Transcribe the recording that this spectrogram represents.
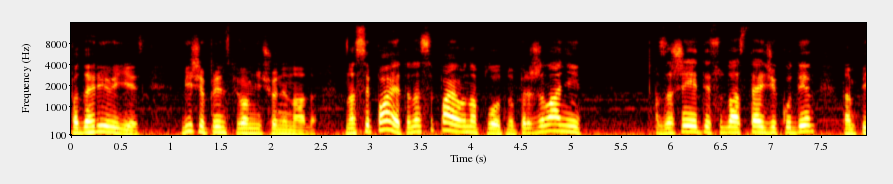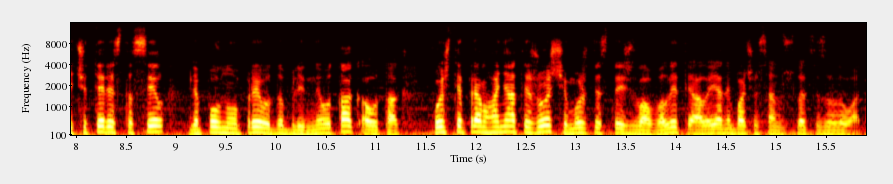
подогрів є. Більше, в принципі, вам нічого не треба. Насипає, та насипає вона плотно. При желанні Зашиєте сюди стейджик 1, там під 400 сил для повного приводу, блін, не отак, а отак. Хочете прям ганяти жорстче, можете стейдж 2 валити, але я не бачу сенсу сюди це заливати.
